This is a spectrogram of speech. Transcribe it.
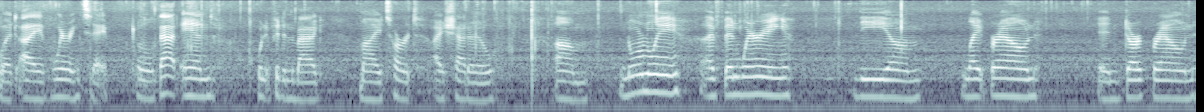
what I'm wearing today. Well that and when it fit in the bag my Tarte eyeshadow. Um, normally I've been wearing the um, light brown and dark brown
